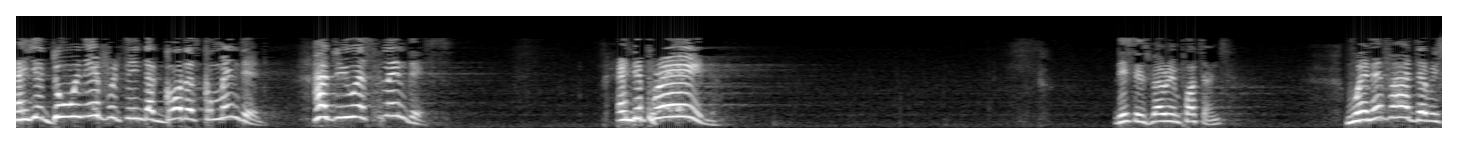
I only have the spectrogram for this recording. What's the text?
And you're doing everything that God has commanded. How do you explain this? And they prayed. This is very important Whenever there is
